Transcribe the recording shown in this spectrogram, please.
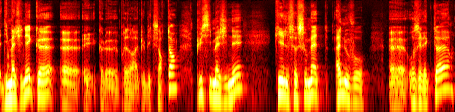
d'imaginer que, euh, que le président de la République sortant puisse imaginer qu'il se soumette à nouveau euh, aux électeurs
